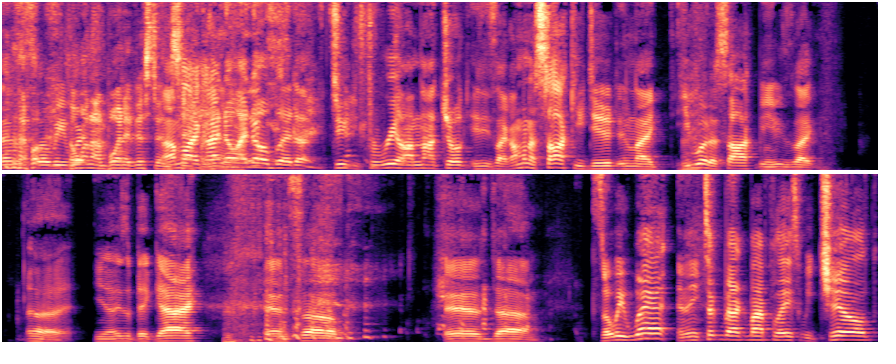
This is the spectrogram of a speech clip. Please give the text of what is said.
then so we the went. one on Buena Vista. I'm like, I know, I know, but uh, dude, for real, I'm not joking. He's like, I'm gonna sock you, dude, and like he would have socked me. He's like, uh, you know, he's a big guy, and so, and um, so we went, and then he took back my place. We chilled,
